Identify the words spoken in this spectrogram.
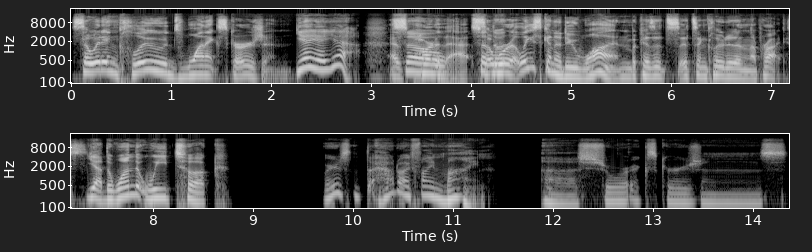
So it includes one excursion yeah, yeah, yeah. as so, part of that. So, the, we're at least going to do one because it's it's included in the price. yeah, the one that we took. Where's the, how do I find mine? Uh, shore excursions.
